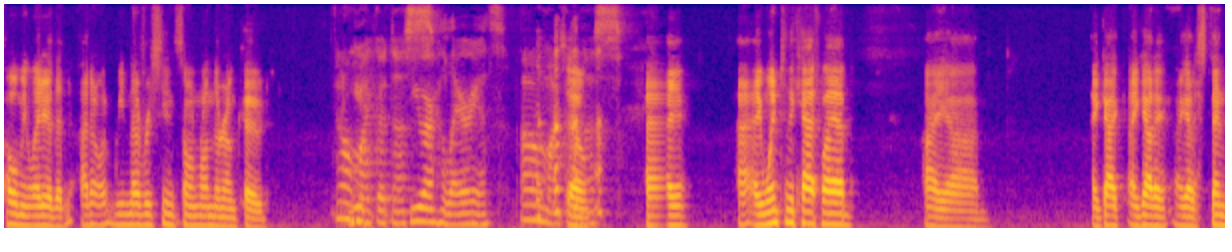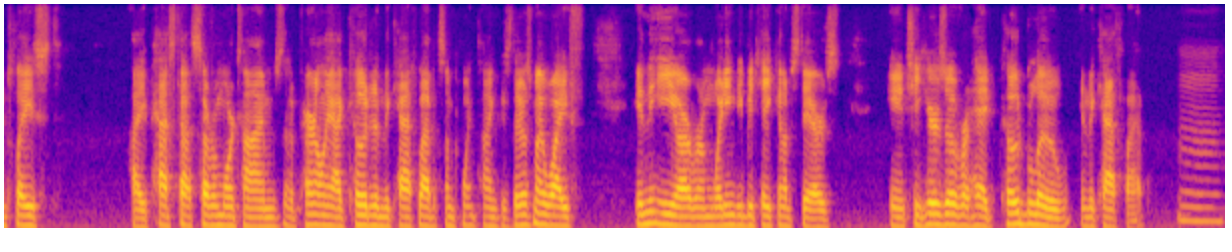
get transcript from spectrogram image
told me later that I don't, we've never seen someone run their own code. Oh my goodness. You are hilarious. Oh my So- goodness. I I went to the cath lab. I um, I got I got a I got a stent placed. I passed out several more times, and apparently I coded in the cath lab at some point in time because there's my wife in the ER room waiting to be taken upstairs, and she hears overhead code blue in the cath lab. Mm,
